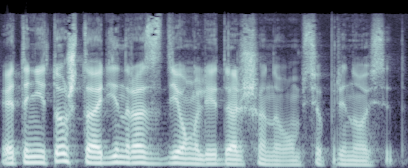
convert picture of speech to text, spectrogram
Это не то, что один раз сделали и дальше оно вам все приносит.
